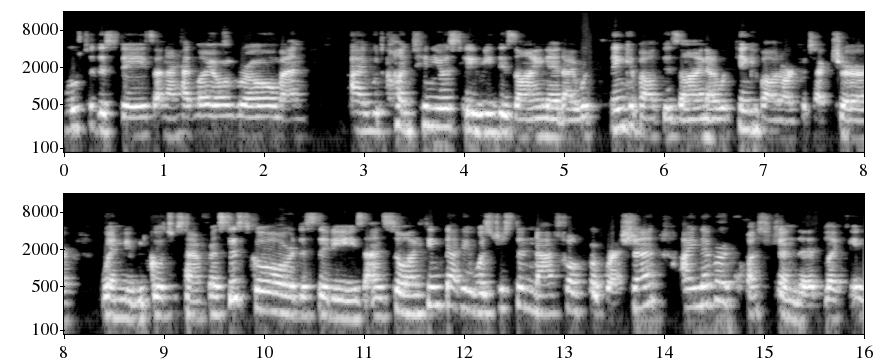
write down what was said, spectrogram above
moved to the states and I had my own room and I would continuously redesign it. I would think about design. I would think about architecture when we would go to San Francisco or the cities. And so I think that it was just a natural progression. I never questioned it. Like in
